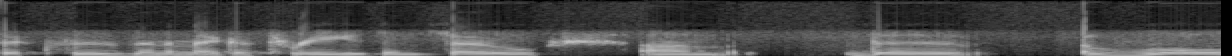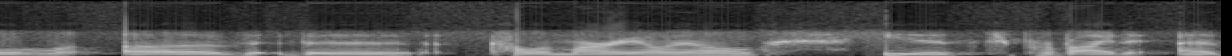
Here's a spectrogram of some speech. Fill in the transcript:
6s and omega 3s. And so um, the a role of the calamari oil is to provide a,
